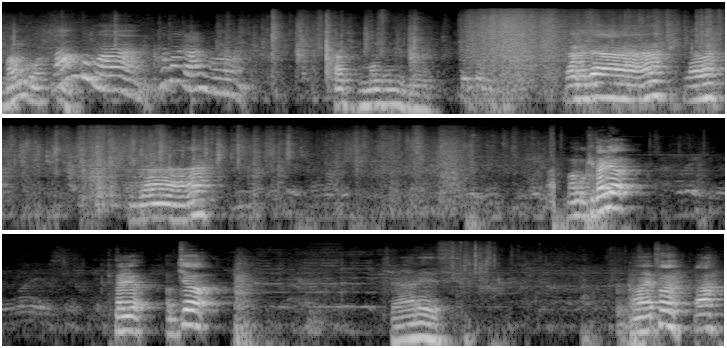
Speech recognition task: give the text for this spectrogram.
망고 망고만. 하나를 알면 다시 먹는 거 나가자. 나와. 자. 망고 기다려. 기다려. 없죠? 잘했어. 아 애플. 아.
